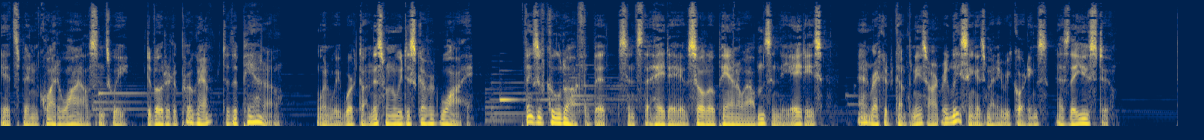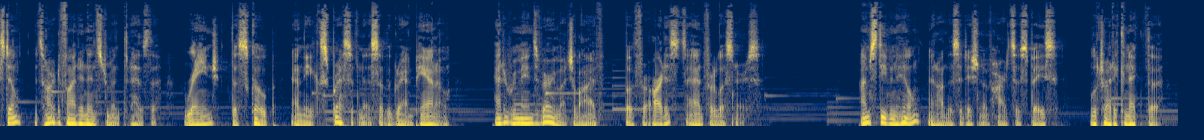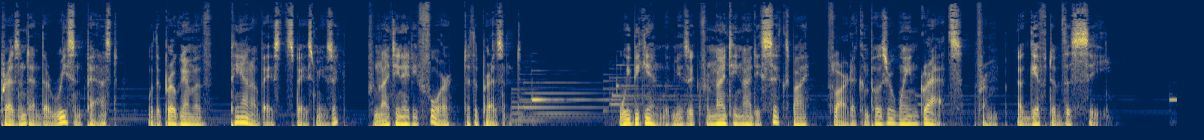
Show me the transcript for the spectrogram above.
It's been quite a while since we devoted a program to the piano. When we worked on this one, we discovered why. Things have cooled off a bit since the heyday of solo piano albums in the 80s, and record companies aren't releasing as many recordings as they used to. Still, it's hard to find an instrument that has the range, the scope, and the expressiveness of the grand piano, and it remains very much alive, both for artists and for listeners. I'm Stephen Hill, and on this edition of Hearts of Space, we'll try to connect the present and the recent past with a program of piano-based space music from 1984 to the present. We begin with music from 1996 by Florida composer Wayne Gratz from A Gift of the Sea.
